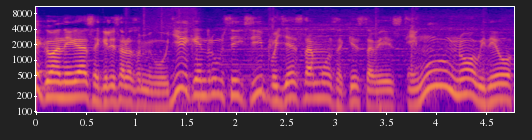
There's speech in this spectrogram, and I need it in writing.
Hey, ¿qué amigas? Aquí les habla su amigo Drum 6 y pues ya estamos aquí esta vez en un nuevo video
